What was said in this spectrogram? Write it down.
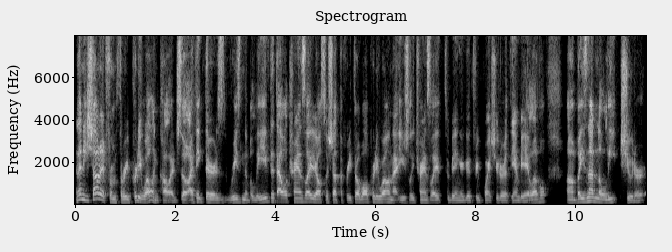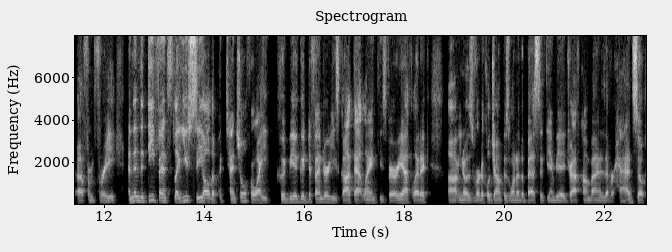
And then he shot it from three pretty well in college. So I think there's reason to believe that that will translate. He also shot the free throw ball pretty well, and that usually translates to being a good three point shooter at the NBA level. Um, but he's not an elite shooter uh, from three. And then the defense, like you see all the potential for why he could be a good defender. He's got that length. He's very athletic. Uh, you know, his vertical jump is one of the best that the NBA draft combine has ever had. So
